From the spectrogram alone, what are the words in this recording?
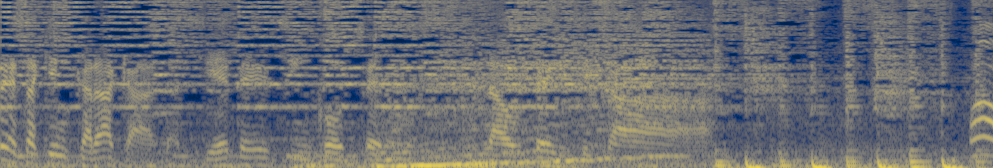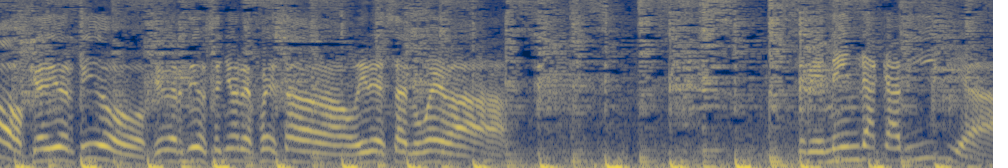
Y señores, aquí en Caracas, 750, la auténtica. ¡Wow! ¡Qué divertido! ¡Qué divertido, señores! Fue esa, oír esa nueva. Tremenda cabilla,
